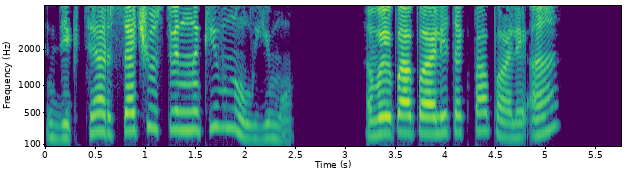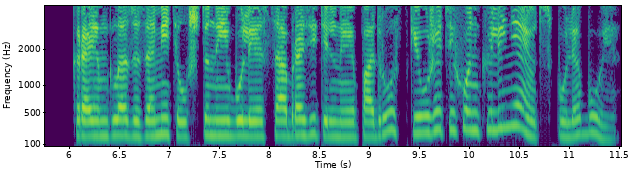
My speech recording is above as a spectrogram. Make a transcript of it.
Дегтяр сочувственно кивнул ему. «Вы попали, так попали, а?» Краем глаза заметил, что наиболее сообразительные подростки уже тихонько линяют с поля боя.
